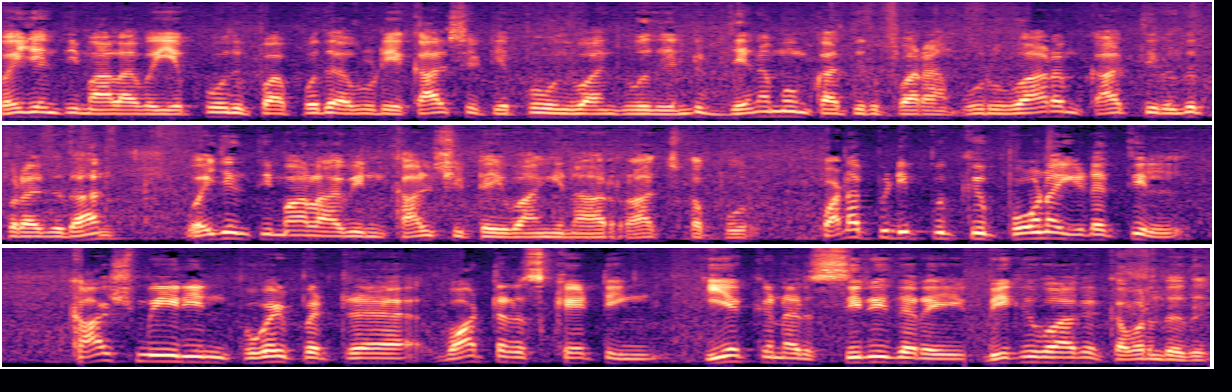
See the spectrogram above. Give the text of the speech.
வைஜந்தி மாலாவை எப்போது பார்ப்பது அவருடைய கால்ஷீட் எப்போது வாங்குவது என்று தினமும் காத்திருப்பாராம். ஒரு வாரம் காத்திருந்து பிறகுதான் வைஜந்தி மாலாவின் கால் ஷீட்டை வாங்கினார் ராஜ் கபூர். படப்பிடிப்புக்கு போன இடத்தில் காஷ்மீரின் புகழ்பெற்ற வாட்டர் ஸ்கேட்டிங் இயக்குனர் சிறிதரை வெகுவாக கவர்ந்தது.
